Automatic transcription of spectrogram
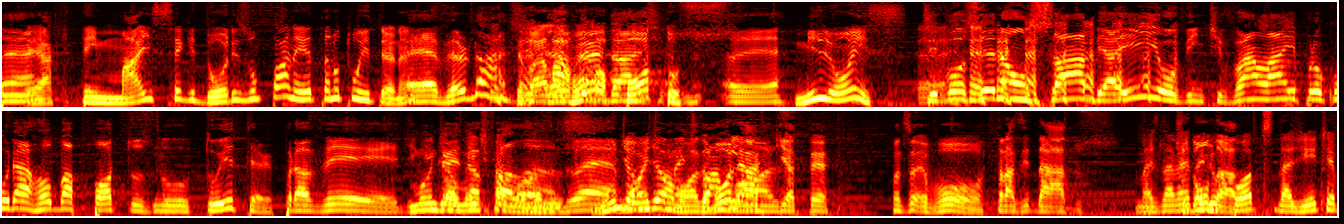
É. é. a que tem mais seguidores no planeta no Twitter, né? É verdade. Você vai lá, é arroba verdade. Potos. É. Milhões. Se você não sabe aí, ouvinte, vá lá e procura arroba Potos no Twitter pra ver de quem que tá Mundialmente falando. famosos. É, mundialmente famosa. Eu Vou olhar aqui até. Eu vou trazer dados. Mas na verdade um o. Potos da gente é,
